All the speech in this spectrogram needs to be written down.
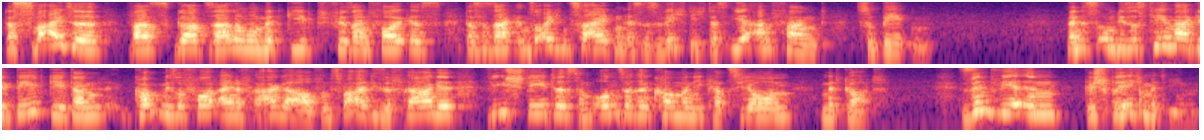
Das Zweite, was Gott Salomo mitgibt für sein Volk, ist, dass er sagt, in solchen Zeiten ist es wichtig, dass ihr anfangt zu beten. Wenn es um dieses Thema Gebet geht, dann kommt mir sofort eine Frage auf. Und zwar diese Frage, wie steht es um unsere Kommunikation mit Gott? Sind wir im Gespräch mit ihm?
